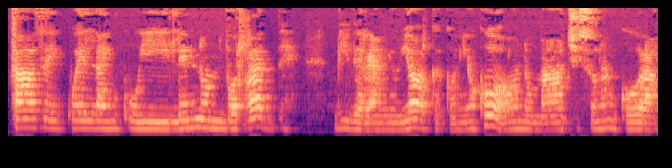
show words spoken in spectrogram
fase in quella in cui Lennon vorrebbe vivere a New York con Yoko Ono, ma ci sono ancora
